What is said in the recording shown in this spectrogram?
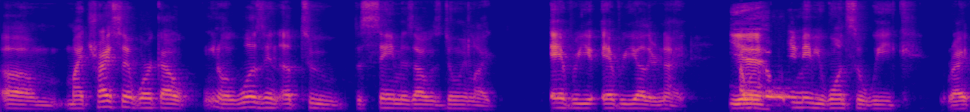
um, my tricep workout, you know, wasn't up to the same as I was doing like every every other night. Yeah. maybe once a week, right?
